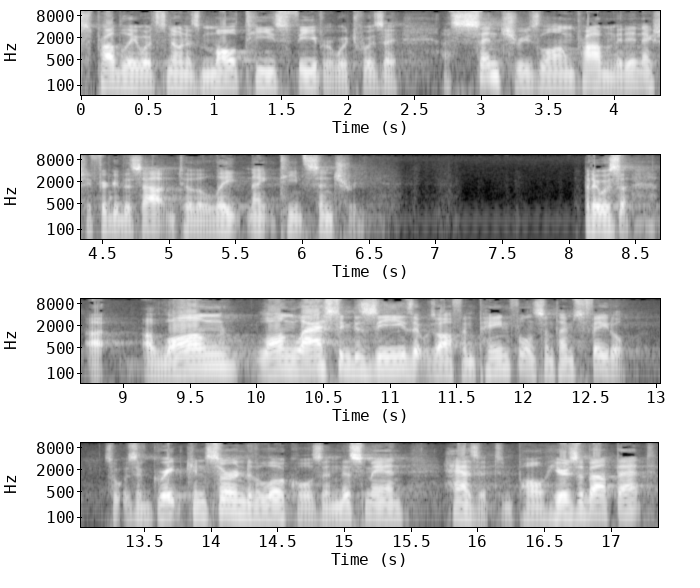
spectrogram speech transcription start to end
It's probably what's known as Maltese fever, which was a, a centuries long problem. They didn't actually figure this out until the late 19th century. But it was a, a, a long, long lasting disease that was often painful and sometimes fatal. So it was of great concern to the locals, and this man has it. And Paul hears about that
